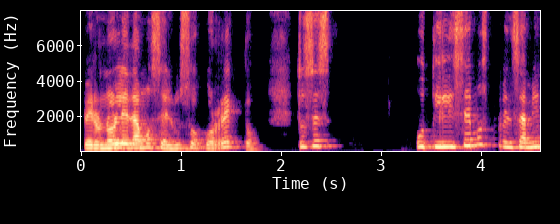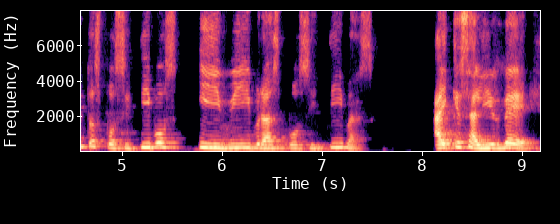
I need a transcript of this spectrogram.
pero no le damos el uso correcto. Entonces, utilicemos pensamientos positivos y vibras positivas. Hay que salir de,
